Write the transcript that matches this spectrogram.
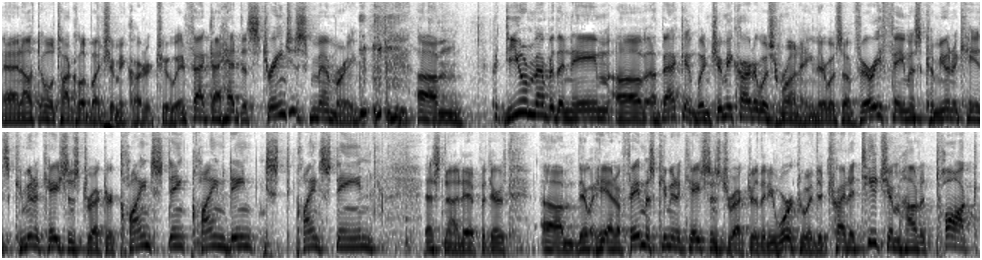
And I'll, we'll talk a little about Jimmy Carter too. In fact, I had the strangest memory. um, do you remember the name of uh, back in, when Jimmy Carter was running? There was a very famous communica- communications director, Kleinstein. Kleinstein. Kleinstein. That's not it, but there's um, there, he had a famous communications director that he worked with to try to teach him how to talk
